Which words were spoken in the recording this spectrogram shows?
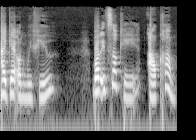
I get on with you. But it's okay, I'll come.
